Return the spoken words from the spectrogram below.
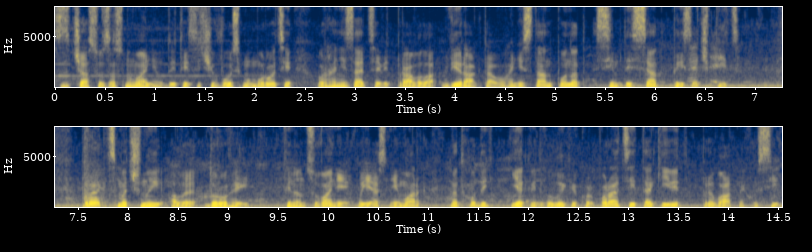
З часу заснування у 2008 році організація відправила в Ірак та Афганістан понад 70 тисяч піц. Проект смачний, але дорогий. Фінансування, як пояснює Марк, надходить як від великих корпорацій, так і від приватних осіб.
